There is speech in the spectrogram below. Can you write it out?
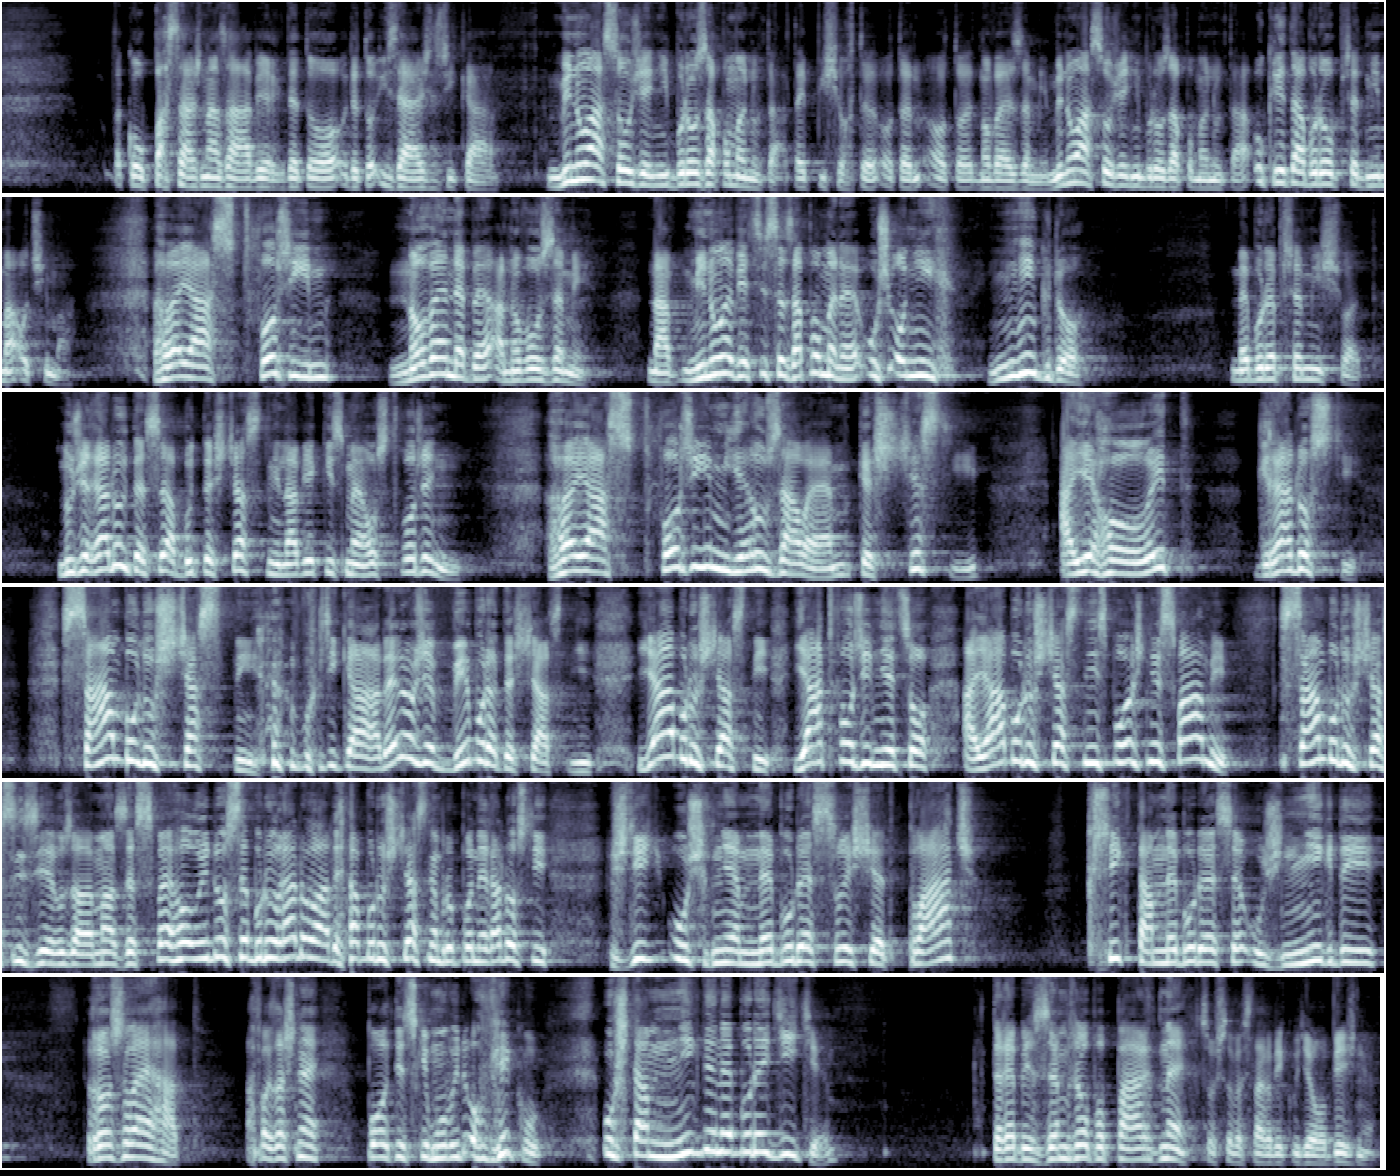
takovou pasáž na závěr, kde to, kde to Izáš říká. Minulá soužení budou zapomenutá. Tady píše o té, o, ten, o té nové zemi. Minulá soužení budou zapomenutá. Ukrytá budou před mýma očima. Hle, já stvořím nové nebe a novou zemi na minulé věci se zapomene, už o nich nikdo nebude přemýšlet. Nože radujte se a buďte šťastní na věky z mého stvoření. Hle, já stvořím Jeruzalém ke štěstí a jeho lid k radosti. Sám budu šťastný. Říká, nejenom, že vy budete šťastní, já budu šťastný, já tvořím něco a já budu šťastný společně s vámi. Sám budu šťastný z Jeruzaléma, ze svého lidu se budu radovat, já budu šťastný, budu plný radosti. Vždyť už v něm nebude slyšet pláč, křik tam nebude se už nikdy rozléhat. A pak začne politicky mluvit o věku. Už tam nikdy nebude dítě, které by zemřelo po pár dnech, což se ve starověku dělo běžně.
